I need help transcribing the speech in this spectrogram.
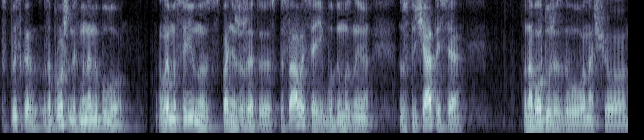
в списках запрошених мене не було. Але ми все рівно з пані Жожетою списалися і будемо з нею зустрічатися. Вона була дуже здивована, що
